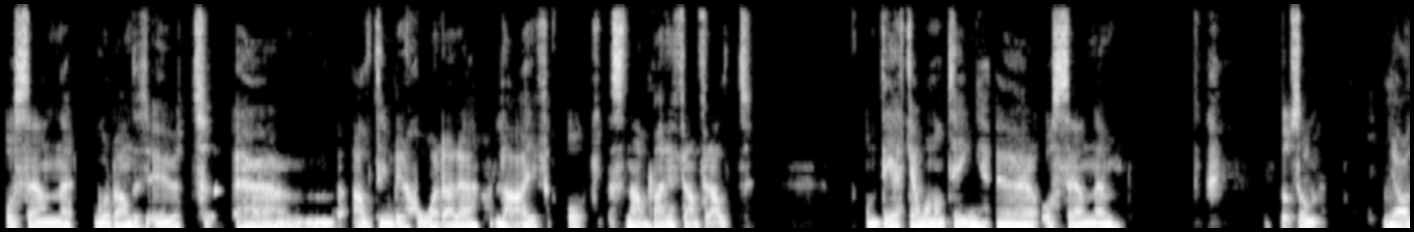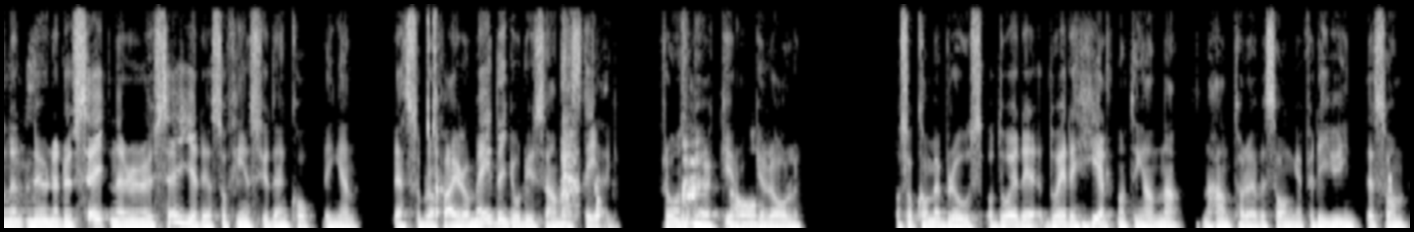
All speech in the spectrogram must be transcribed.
Och sen går bandet ut. Eh, allting blir hårdare live och snabbare framför allt. Om det kan vara någonting. Eh, och sen... Eh, som, Ja, nu, nu när, du säger, när du nu säger det så finns ju den kopplingen rätt så bra. För Iron Maiden gjorde ju samma steg. Från stökig rock'n'roll och så kommer Bruce och då är, det, då är det helt någonting annat när han tar över sången. För det är ju inte som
